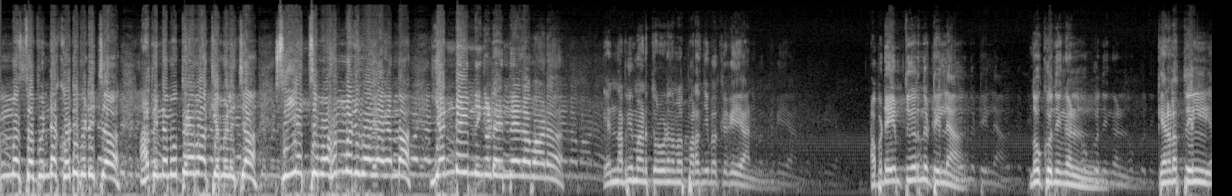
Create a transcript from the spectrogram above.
എം എസ് എഫിന്റെ കൊടി പിടിച്ച് അതിന്റെ മുദ്രാവാക്യം വിളിച്ച സി എച്ച് മുഹമ്മദ് കോയ എന്ന എന്റെയും നിങ്ങളുടെയും നേതാവാണ് എന്ന അഭിമാനത്തോടെ നമ്മൾ പറഞ്ഞു വെക്കുകയാണ്. അവിടെയും തീർന്നിട്ടില്ല. നോക്കൂ നിങ്ങൾ. കേരളത്തിൽ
